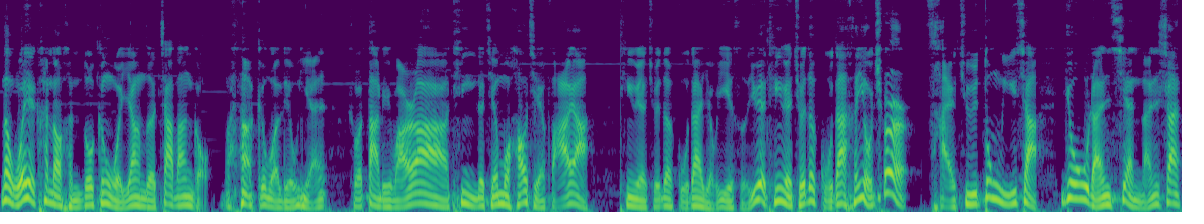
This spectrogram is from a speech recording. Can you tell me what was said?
那我也看到很多跟我一样的加班狗啊，给我留言说：“大力丸啊，听你的节目好解乏呀。”听越觉得古代有意思，越听越觉得古代很有趣儿。采菊东篱下，悠然见南山。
